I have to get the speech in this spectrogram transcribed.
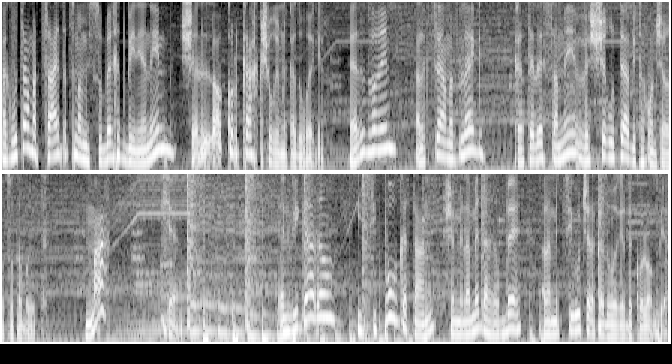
הקבוצה מצאה את עצמה מסובכת בעניינים שלא כל כך קשורים לכדורגל. איזה דברים? על קצה המזלג, קרטלי סמים ושירותי הביטחון של ארצות הברית. מה? כן. אנביגדו היא סיפור קטן שמלמד הרבה על המציאות של הכדורגל בקולומביה.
